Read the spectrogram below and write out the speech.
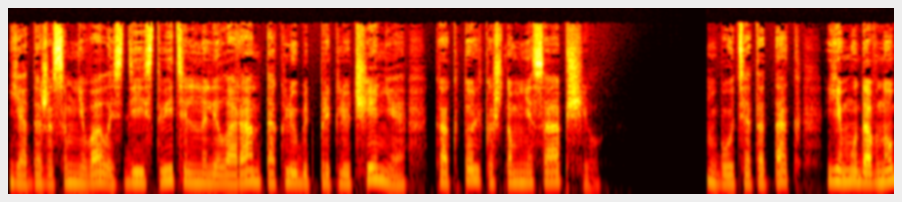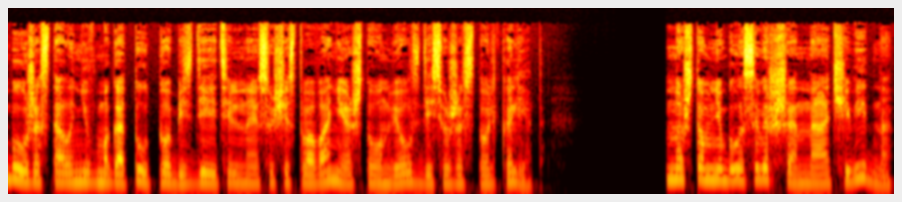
Я даже сомневалась, действительно ли Лоран так любит приключения, как только что мне сообщил. Будь это так, ему давно бы уже стало невмоготу то бездеятельное существование, что он вел здесь уже столько лет. Но что мне было совершенно очевидно,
